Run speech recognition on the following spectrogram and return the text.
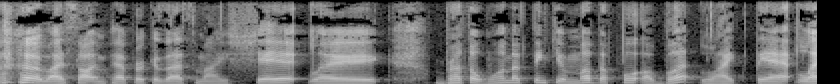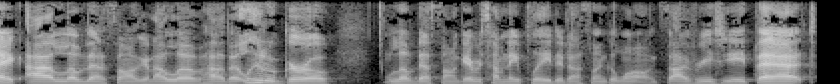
by Salt-N-Pepa because that's my shit. Like, brother, wanna think your mother for a butt like that. Like, I love that song and I love how that little girl loved that song. Every time they played it, I sung along. So I appreciate that.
